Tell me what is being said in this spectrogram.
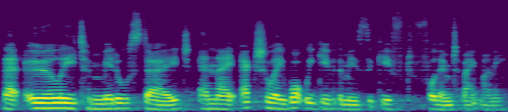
that early to middle stage, and they actually, what we give them is the gift for them to make money.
